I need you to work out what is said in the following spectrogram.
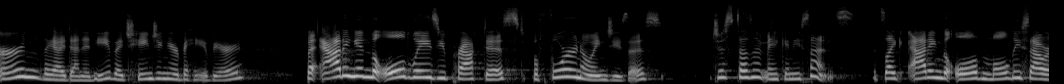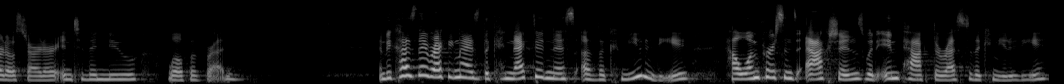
earn the identity by changing your behavior, but adding in the old ways you practiced before knowing Jesus just doesn't make any sense. It's like adding the old moldy sourdough starter into the new loaf of bread. And because they recognized the connectedness of the community, how one person's actions would impact the rest of the community,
